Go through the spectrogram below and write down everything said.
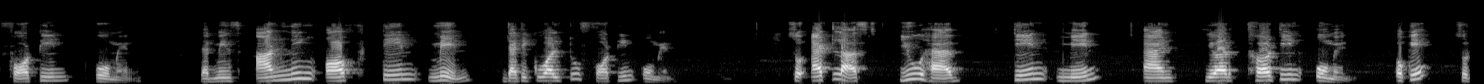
14 women. That means earning of 10 men that equal to 14 women. So at last you have 10 men and here 13 women. Okay. So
